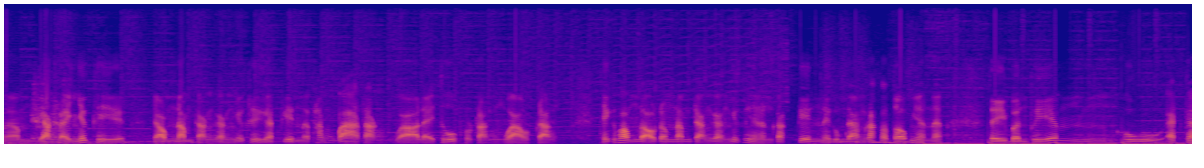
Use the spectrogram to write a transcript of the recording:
um, gần đây nhất thì trong 5 trận gần nhất thì Rakin đã thắng 3 trận và để thua một trận vào trận. Thì cái phong độ trong 5 trận gần nhất thì thằng Rakin này cũng đang rất là tốt nha anh em. Thì bên phía um, Hu SK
